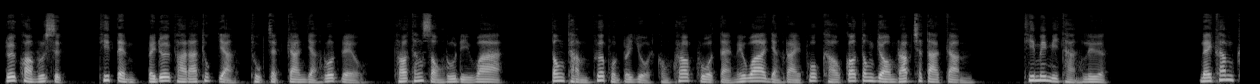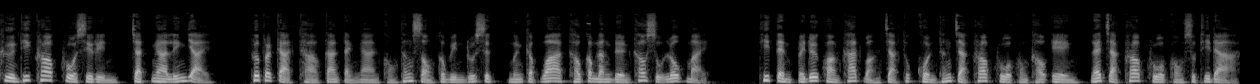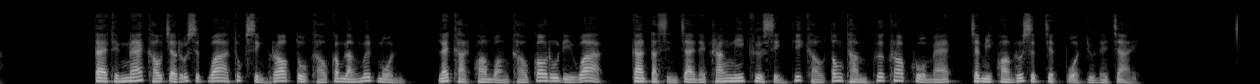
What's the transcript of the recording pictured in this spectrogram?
ด้วยความรู้สึกที่เต็มไปด้วยภาระทุกอย่างถูกจัดการอย่างรวดเร็ว ราะทั้งสองรู้ดีว่า ต้องทำเพื่อผลประโยชน์ของครอบครัวแต่ไม่ว่าอย่างไรพวกเขาก็ต้องยอมรับชะตากรรม ที่ไม่มีทางเลือก ในค่ำคืนที่ครอบครัวซิรินจัดงานเลี้ยงใหญ่ เพื่อประกาศข่าวการแต่งงานของทั้งสองกวินรู้สึกเหมือนกับว่าเขากำลังเดินเข้าสู่โลกใหม่ ที่เต็มไปด้วยความคาดหวังจากทุกคนทั้งจากครอบครัวของเขาเอง และจากครอบครัวของสุธิดา แต่ถึงแม้เขาจะรู้สึกว่าทุกสิ่งรอบตัวเขากำลังมืดมนและขาดความหวังเขาก็รู้ดีว่า การตัดสินใจในครั้งนี้คือสิ่งที่เขาต้องทำเพื่อครอบครัวแม้จะมีความรู้สึกเจ็บปวดอยู่ในใจ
